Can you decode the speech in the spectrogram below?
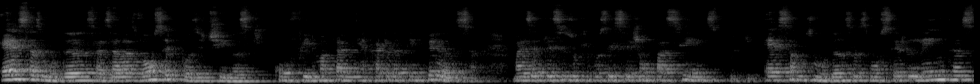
Essas mudanças, elas vão ser positivas, que confirma para mim a carta da temperança. Mas é preciso que vocês sejam pacientes, porque essas mudanças vão ser lentas,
